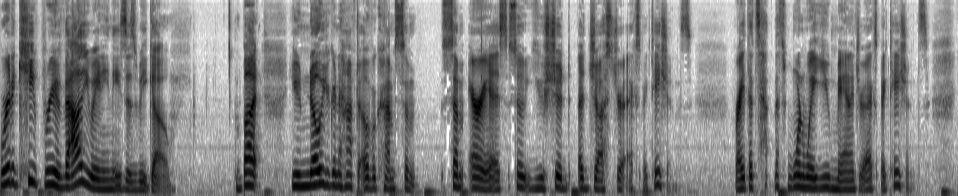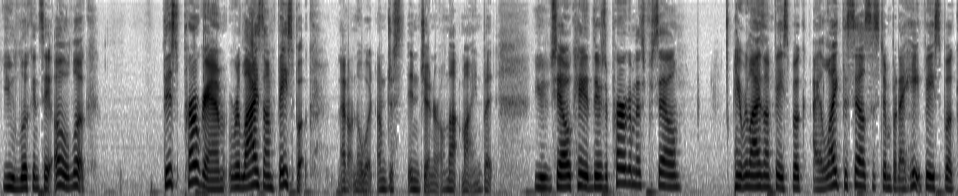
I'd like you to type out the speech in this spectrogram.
we're going to keep reevaluating these as we go. But you know you're going to have to overcome some some areas, so you should adjust your expectations. Right? That's that's one way you manage your expectations. You look and say, "Oh, look, this program relies on Facebook." I don't know what I'm just in general, not mine, but you say, "Okay, there's a program that's for sale. It relies on Facebook. I like the sales system, but I hate Facebook."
